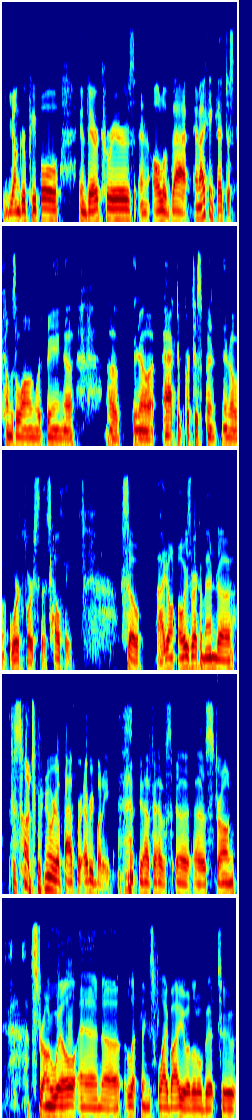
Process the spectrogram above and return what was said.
younger people in their careers and all of that. And I think that just comes along with being a, a you know active participant in a workforce that's healthy. So I don't always recommend uh, this entrepreneurial path for everybody. You have to have a, a strong, strong will and uh, let things fly by you a little bit to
